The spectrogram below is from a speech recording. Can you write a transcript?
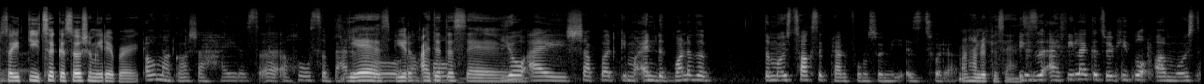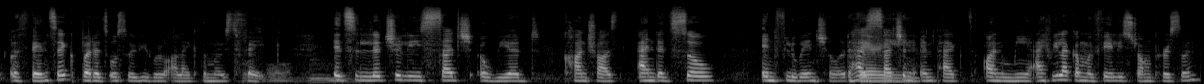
So you, you took a social media break. oh my gosh i hired a whole sabbatical. Yes, a beautiful. I did the same. yo i shapat kimo- and one of the the most toxic platforms for me is twitter. One hundred percent. because i feel like it's where people are most authentic but it's also where people are like the most fake. Mm. it's literally such a weird contrast and it's so influential. It has such an impact on me. I feel like i'm a fairly strong person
